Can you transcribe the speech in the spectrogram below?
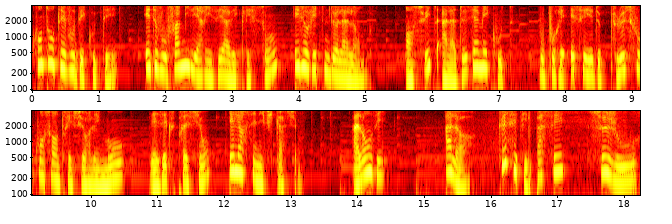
Contentez-vous d'écouter et de vous familiariser avec les sons et le rythme de la langue. Ensuite, à la deuxième écoute, vous pourrez essayer de plus vous concentrer sur les mots, les expressions et leur signification. Allons-y. Alors, que s'est-il passé ce jour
